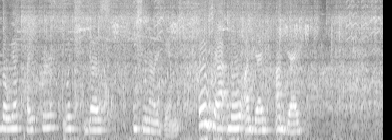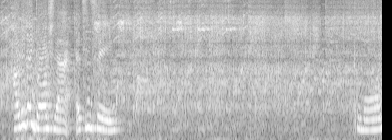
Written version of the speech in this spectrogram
but we have Piper, which does decent amount of damage. Oh, crap. No, I'm dead. I'm dead. How did I dodge that? That's insane. Come on.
